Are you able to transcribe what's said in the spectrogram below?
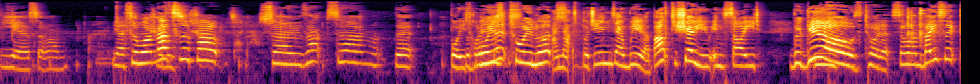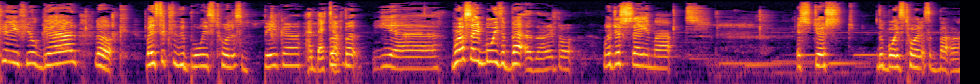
yeah. So um, yeah. So um, that's about. So that's um the Boys' the toilet, boys' toilets. and that's budgens, and we're about to show you inside the girls' toilet. So um, basically, if you're a girl, look, basically the boys' toilets are bigger, And better. but but yeah, we're not saying boys are better though, but we're just saying that it's just the boys' toilets are better.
